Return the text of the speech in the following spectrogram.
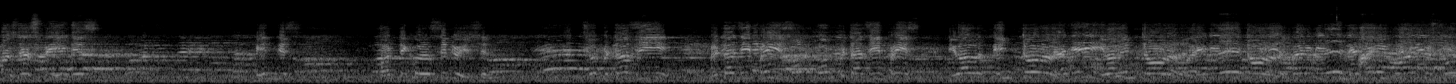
must in this in this particular situation. So Pitaji, Pitaji please, Pitaji please, you are intolerant. You are intolerant. Intolerant. I want to show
